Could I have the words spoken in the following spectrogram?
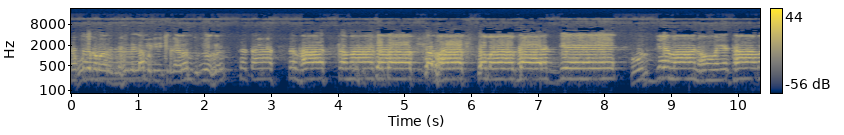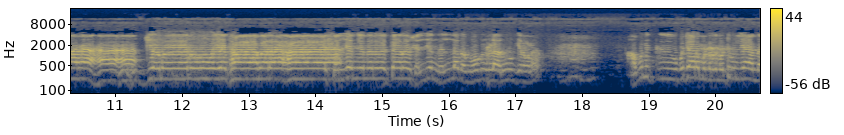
பூதகமான கிரகங்கள் எல்லாம் பண்ணி வச்சிருக்கானாம் துரியோகனம் பூஜ்யமானோ யதாமரா சல்யம் என்ன நினைச்சான சல்யம் நல்ல மோகங்களை அனுபவிக்கிறவனா. அவனுக்கு உபச்சாரம் பண்றது மட்டும் இல்லையா? அந்த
